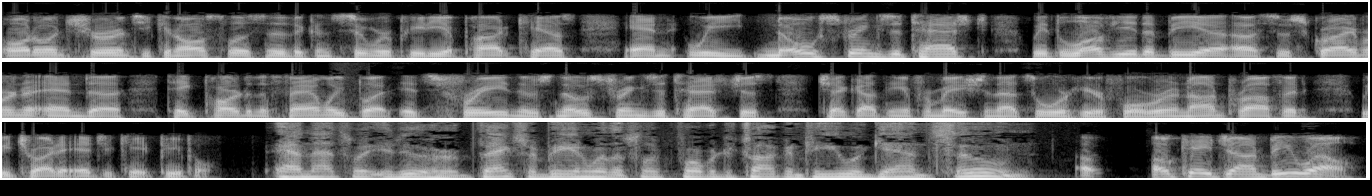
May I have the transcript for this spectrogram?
auto insurance. You can also listen to the Consumerpedia podcast. And we no strings attached. We'd love you to be a, a subscriber and uh, take part in the family, but it's free and there's no strings attached. Just check out the information. That's what we're here for. We're a nonprofit. We try to educate people. And that's what you do, Herb. Thanks for being with us. Look forward to talking to you again soon. Okay, John, be well.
